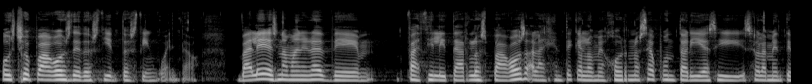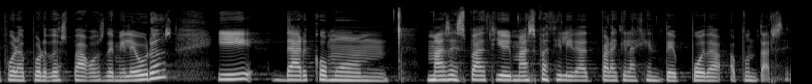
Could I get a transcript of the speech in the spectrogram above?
ocho pagos de 250. ¿vale? Es una manera de facilitar los pagos a la gente que a lo mejor no se apuntaría si solamente fuera por dos pagos de mil euros y dar como más espacio y más facilidad para que la gente pueda apuntarse.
